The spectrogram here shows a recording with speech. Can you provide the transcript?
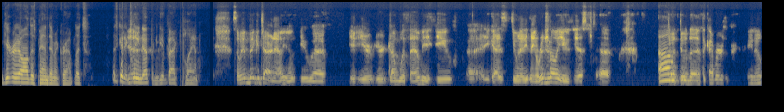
get rid of all this pandemic crap. Let's let's get it yeah. cleaned up and get back to playing. So we have big guitar now. You know, you uh, you you're you're drum with them. You you uh, you guys doing anything original? You, you just uh, um, doing, doing the the covers. You know.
